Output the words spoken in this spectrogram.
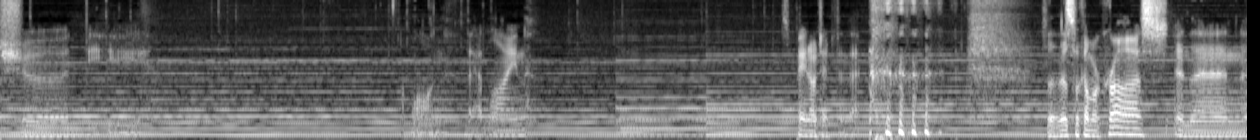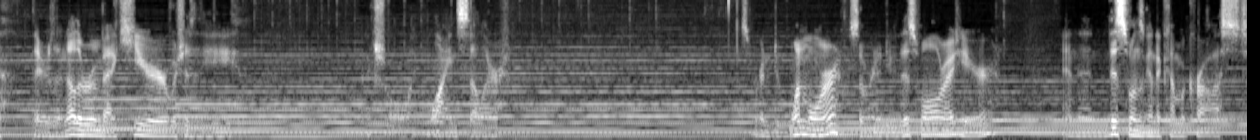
should be along that line. So pay no attention to that. So this will come across, and then there's another room back here, which is the wine cellar. So we're gonna do one more. So we're gonna do this wall right here, and then this one's gonna come across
